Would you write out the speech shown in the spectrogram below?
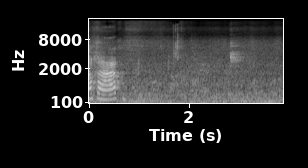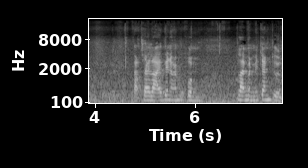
นะครับฝากใช้ไลฟ์ด้วยนะทุกคนไลฟ์มันไม่แจ้งเตือน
